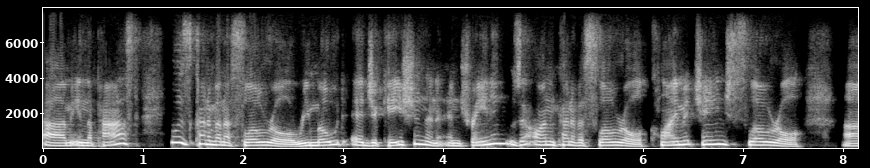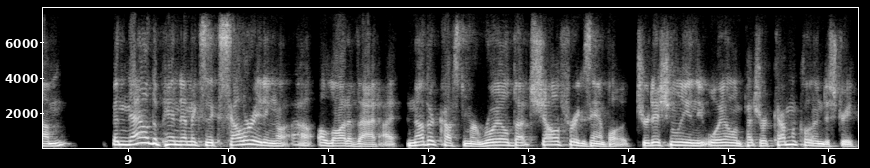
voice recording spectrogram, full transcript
um, in the past, it was kind of on a slow roll. Remote education and, and training was on kind of a slow roll. Climate change, slow roll. Um, but now the pandemic is accelerating a, a, lot of that. Another customer, Royal Dutch Shell, for example, traditionally in the oil and petrochemical industry,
